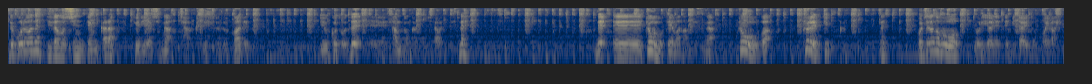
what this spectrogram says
で、これはね、膝の進展から蹴り足が着地するまでということで、えー、3分割にしたわけですね。で、えー、今日のテーマなんですが、今日はプレティック、ね、こちらの方を取り上げてみたいと思います。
